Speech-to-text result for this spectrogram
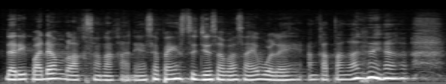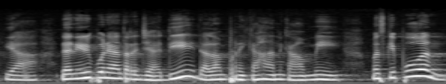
daripada melaksanakan ya siapa yang setuju sama saya boleh angkat tangannya. Ya dan ini pun yang terjadi dalam pernikahan kami. Meskipun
